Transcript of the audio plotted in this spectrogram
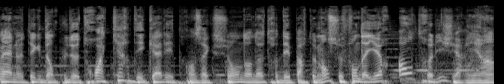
À noter que dans plus de trois quarts des cas, les transactions dans notre département se font d'ailleurs entre Ligériens.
